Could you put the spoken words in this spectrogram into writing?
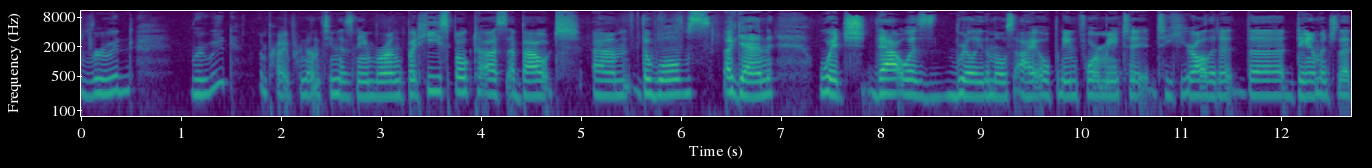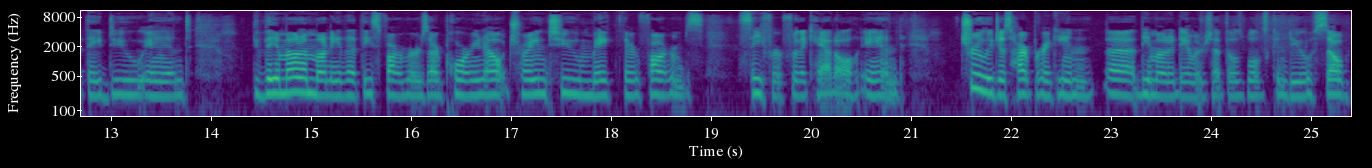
Ruid. Ruid? I'm probably pronouncing his name wrong, but he spoke to us about um, the wolves again, which that was really the most eye opening for me to to hear all the the damage that they do and the amount of money that these farmers are pouring out trying to make their farms safer for the cattle and truly just heartbreaking uh, the amount of damage that those wolves can do. So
